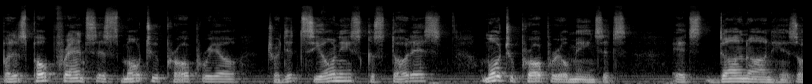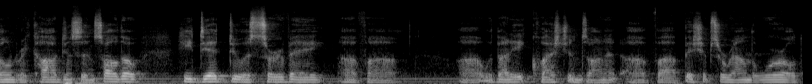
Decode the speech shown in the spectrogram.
but it's Pope Francis motu proprio traditionis custodes. Motu proprio means it's it's done on his own recognizance, although he did do a survey of uh, uh, with about eight questions on it of uh, bishops around the world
